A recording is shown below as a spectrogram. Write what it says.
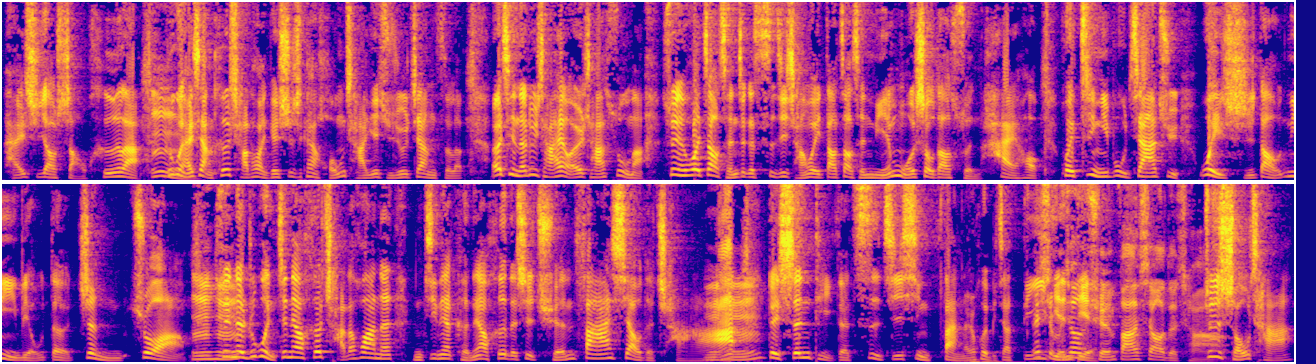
还是要少喝啦。嗯如果你还想喝茶的话，你可以试试看红茶，也许就是这样子了。而且呢，绿茶含有儿茶素嘛，所以会造成这个刺激肠胃道，造成黏膜受到损害哈、会进一步加剧胃食道逆流的症状。嗯，所以呢，如果你真的要喝茶的话呢，你今天可能要喝的是全发酵的茶，对身体的刺激性反而会比较低哎，一点点。全发酵的茶？就是熟茶，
